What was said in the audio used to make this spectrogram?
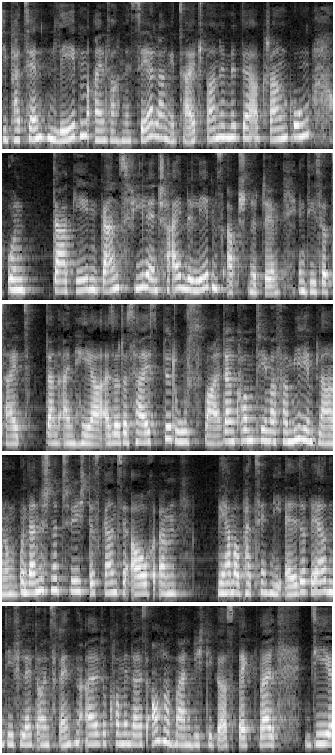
die Patienten leben einfach eine sehr lange Zeitspanne mit der Erkrankung und da gehen ganz viele entscheidende Lebensabschnitte in dieser Zeit dann einher. Also das heißt Berufswahl, dann kommt Thema Familienplanung und dann ist natürlich das Ganze auch ähm, wir haben auch Patienten, die älter werden, die vielleicht auch ins Rentenalter kommen. Da ist auch nochmal ein wichtiger Aspekt, weil die,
